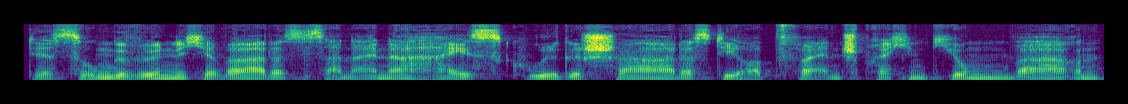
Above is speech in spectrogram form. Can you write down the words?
Das Ungewöhnliche war, dass es an einer Highschool geschah, dass die Opfer entsprechend jung waren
